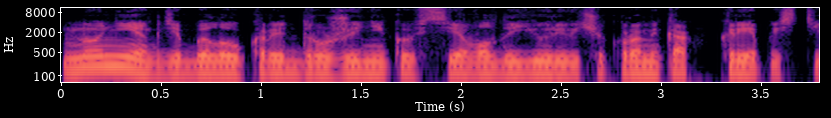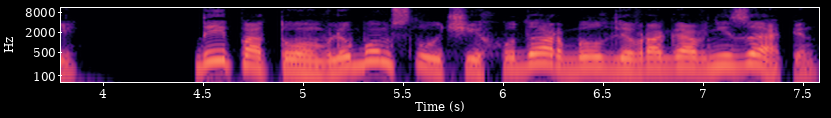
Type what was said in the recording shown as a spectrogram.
Но негде было укрыть дружинников Всеволода Юрьевича, кроме как в крепости. Да и потом, в любом случае, их удар был для врага внезапен.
